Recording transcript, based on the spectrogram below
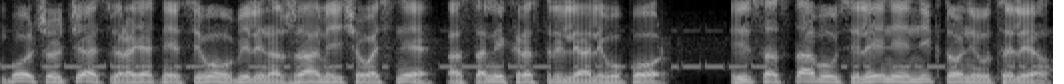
Большую часть, вероятнее всего, убили ножами еще во сне, остальных расстреляли в упор. Из состава усиления никто не уцелел.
